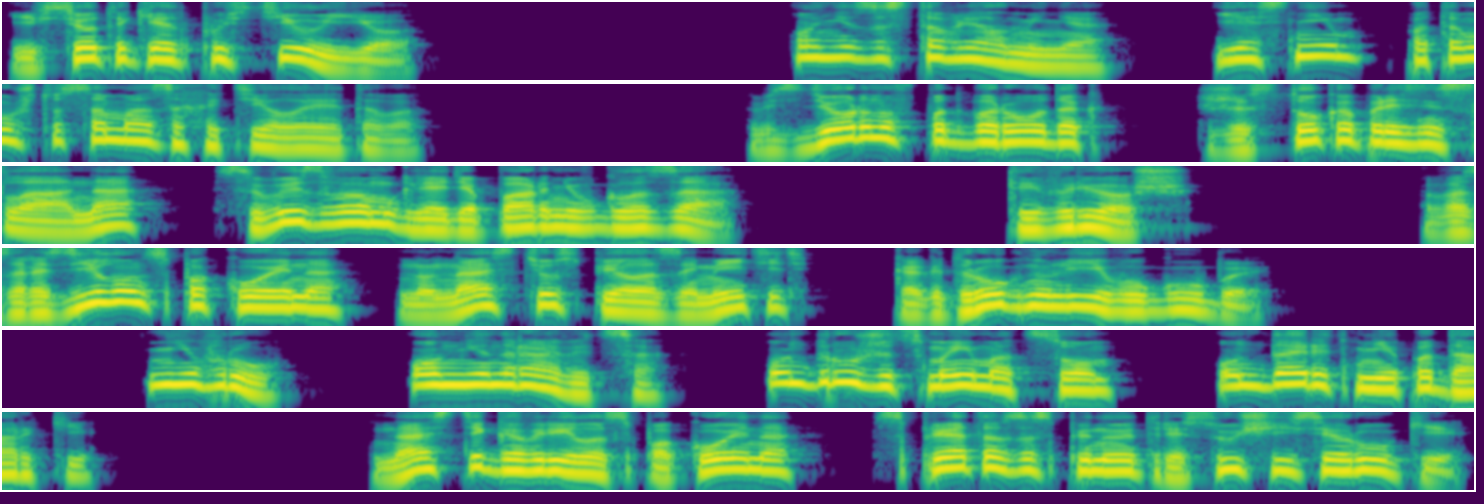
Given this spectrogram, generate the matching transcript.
и все-таки отпустил ее. «Он не заставлял меня. Я с ним, потому что сама захотела этого». Вздернув подбородок, жестоко произнесла она, с вызовом глядя парню в глаза. Ты врешь!» Возразил он спокойно, но Настя успела заметить, как дрогнули его губы. «Не вру. Он мне нравится. Он дружит с моим отцом. Он дарит мне подарки». Настя говорила спокойно, спрятав за спиной трясущиеся руки.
